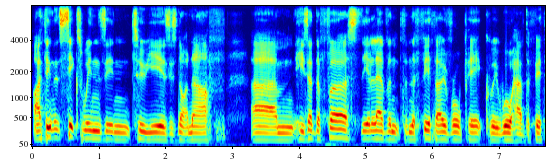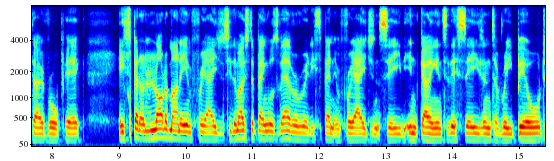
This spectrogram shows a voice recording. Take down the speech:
I think that six wins in two years is not enough. Um, he's had the first, the eleventh, and the fifth overall pick. We will have the fifth overall pick. He spent a lot of money in free agency, the most the Bengals have ever really spent in free agency in going into this season to rebuild.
